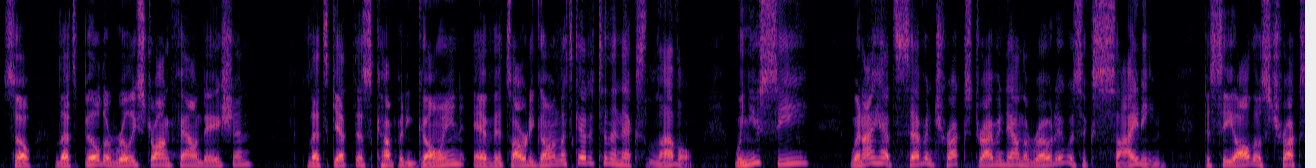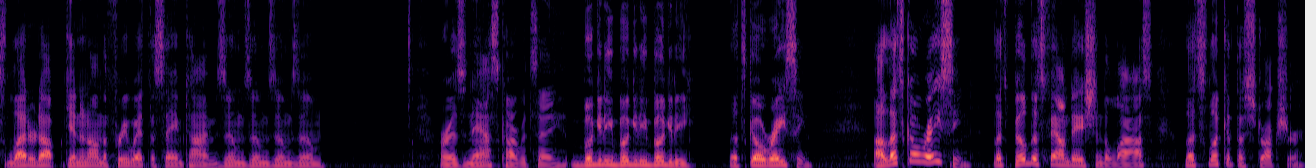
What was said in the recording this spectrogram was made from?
So let's build a really strong foundation. Let's get this company going. If it's already going, let's get it to the next level. When you see, when I had seven trucks driving down the road, it was exciting to see all those trucks lettered up, getting on the freeway at the same time. Zoom, zoom, zoom, zoom or as NASCAR would say, boogity, boogity, boogity. Let's go racing. Uh, let's go racing. Let's build this foundation to last. Let's look at the structure.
